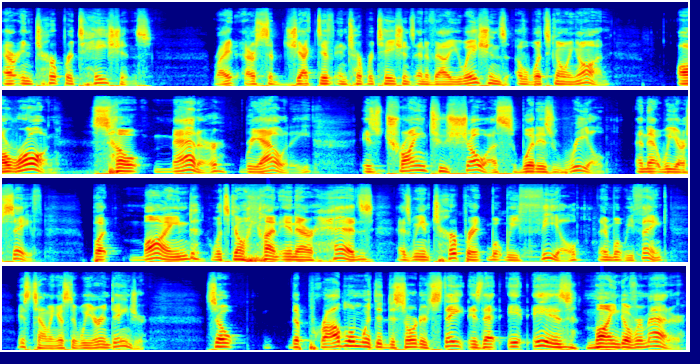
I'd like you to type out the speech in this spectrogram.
our interpretations, right? Our subjective interpretations and evaluations of what's going on are wrong. So matter, reality, is trying to show us what is real and that we are safe. But mind, what's going on in our heads as we interpret what we feel and what we think, is telling us that we are in danger. So the problem with the disordered state is that it is mind over matter.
